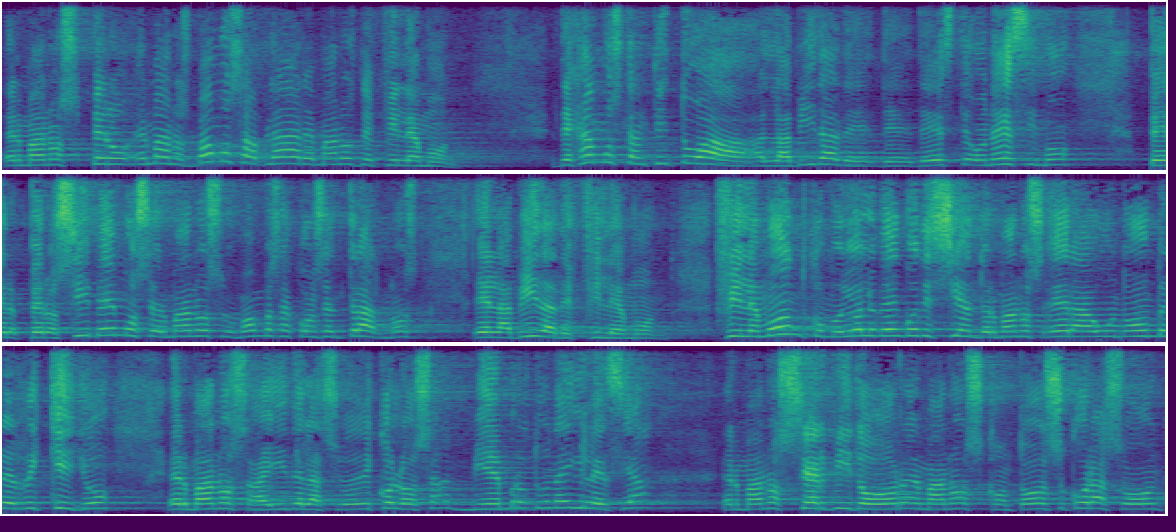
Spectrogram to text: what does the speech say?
hermanos. Pero, hermanos, vamos a hablar, hermanos, de Filemón. Dejamos tantito a, la vida de, de este Onésimo pero, pero sí vemos, hermanos, vamos a concentrarnos en la vida de Filemón. Filemón, como yo le vengo diciendo, hermanos, era un hombre riquillo, hermanos, ahí de la ciudad de Colosa, miembro de una iglesia, hermanos, servidor, hermanos, con todo su corazón,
